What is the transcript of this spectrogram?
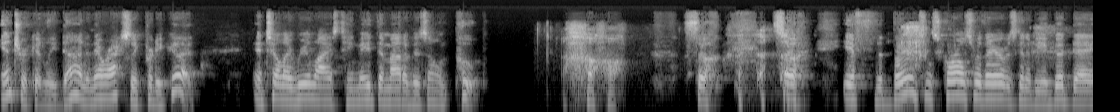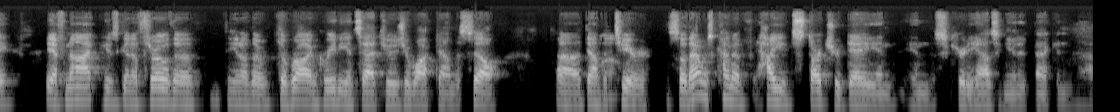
intricately done, and they were actually pretty good until I realized he made them out of his own poop. Oh. So, so if the birds and squirrels were there, it was going to be a good day. If not, he was going to throw the, you know, the, the raw ingredients at you as you walk down the cell, uh, down wow. the tier. So that was kind of how you'd start your day in, in the security housing unit back in uh,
